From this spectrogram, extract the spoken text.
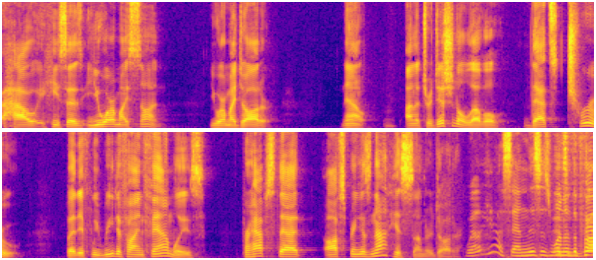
how he says, You are my son, you are my daughter. Now, on a traditional level, that's true. But if we redefine families, perhaps that offspring is not his son or daughter. Well, yes, and this is one It's of the a very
